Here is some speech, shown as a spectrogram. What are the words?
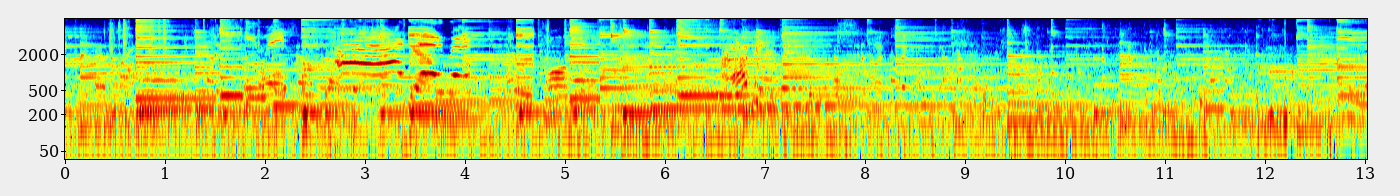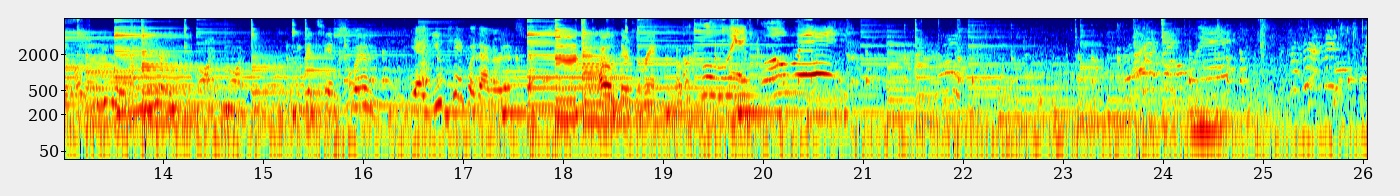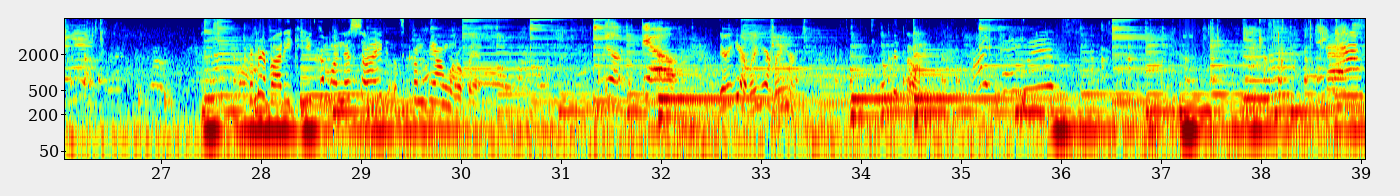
Side? Let's come down a little bit. Go, go. They're here, right here, right here. Look at them. Hi, penguins. Max,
